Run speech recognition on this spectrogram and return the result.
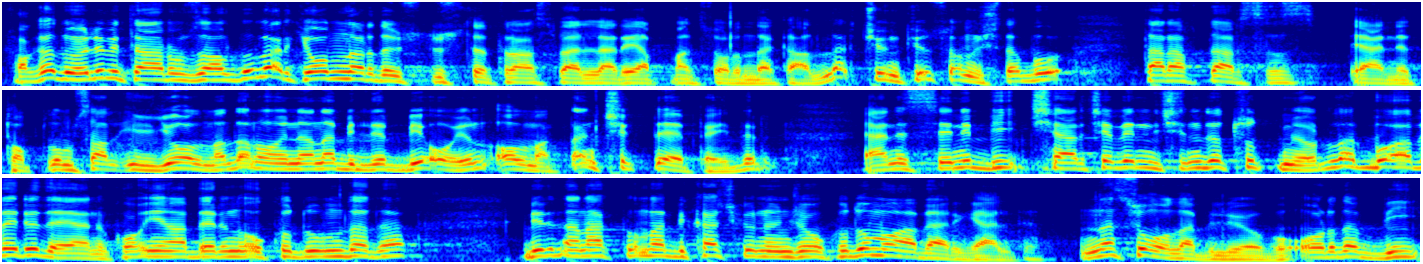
Fakat öyle bir taarruz aldılar ki onlar da üst üste transferler yapmak zorunda kaldılar. Çünkü sonuçta bu taraftarsız yani toplumsal ilgi olmadan oynanabilir bir oyun olmaktan çıktı epeydir. Yani seni bir çerçevenin içinde tutmuyorlar. Bu haberi de yani Konya haberini okuduğumda da birden aklıma birkaç gün önce okuduğum o haber geldi. Nasıl olabiliyor bu? Orada bir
